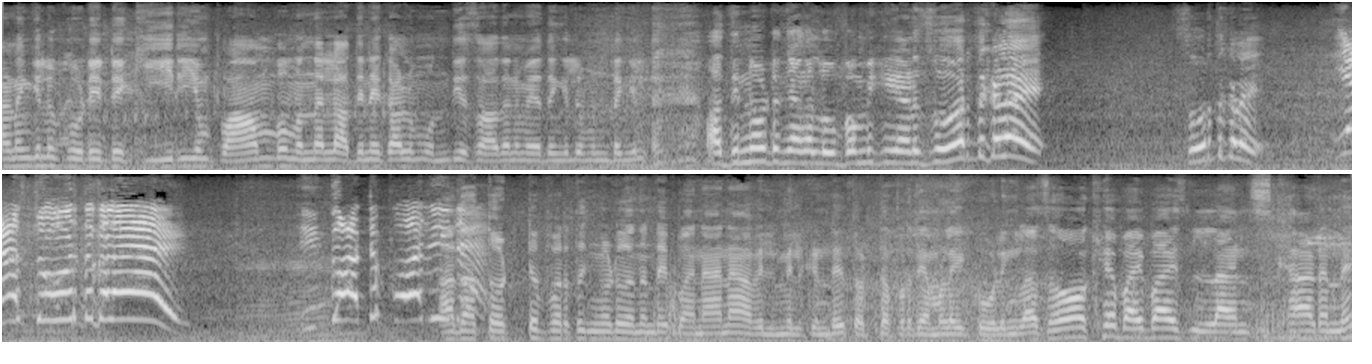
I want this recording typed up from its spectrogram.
ആണെങ്കിലും കൂടിയിട്ട് കീരിയും പാമ്പും എന്നല്ല അതിനേക്കാളും മുന്തിയ സാധനം ഏതെങ്കിലും ഉണ്ടെങ്കിൽ അതിനോട്ട് ഞങ്ങൾ ഉപമിക്കുകയാണ്. സുഹൃത്തുക്കളെ സുഹൃത്തുക്കളെ. അതാ തൊട്ടപ്പുറത്ത് ഇങ്ങോട്ട് വന്നിട്ടുണ്ട് ബനാന അവിൽ മിൽക്ക് ഉണ്ട്. തൊട്ടപ്പുറത്ത് നമ്മളെ ഈ cooling glass okay bye bye lands ഗാർഡന്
